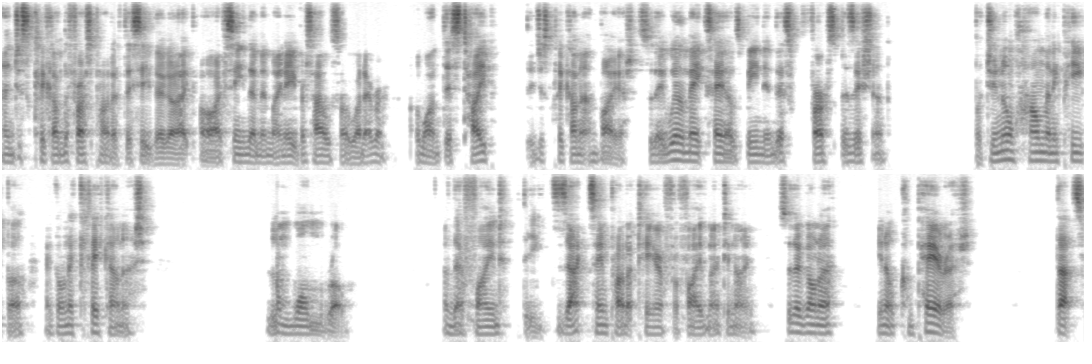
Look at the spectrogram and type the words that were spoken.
and just click on the first product they see. They're like, oh, I've seen them in my neighbor's house or whatever. I want this type. They just click on it and buy it. So they will make sales being in this first position. But do you know how many people are going to click on it on one row? And they'll find the exact same product here for five ninety nine. So they're going to, you know, compare it. That's,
